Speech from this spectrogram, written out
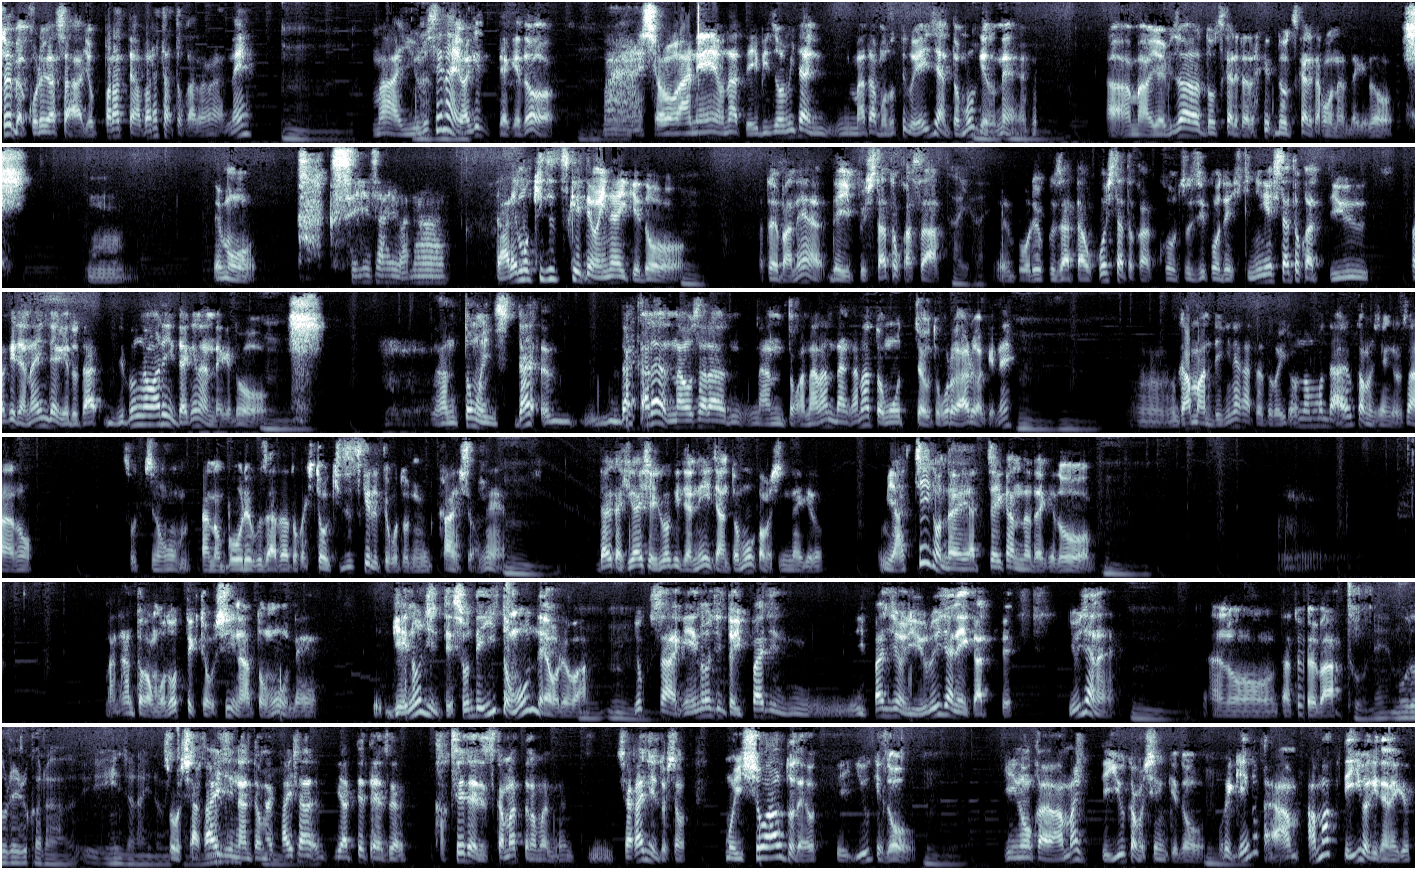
例えばこれがさ、酔っ払って暴れたとかならね、うん。うん。まあ許せないわけだけど、うんまあしょうがねえよなって、海老蔵みたいにまた戻ってくれいいじゃんと思うけどね。あまあ、海老蔵はどつかれた どつかれた方なんだけど、うん。でも、覚醒剤はな、誰も傷つけてはいないけど、うん。例えばね、レイプしたとかさ、はいはい。暴力沙汰を起こしたとか、交通事故でひき逃げしたとかっていうわけじゃないんだけど、だ自分が悪いだけなんだけど、うん。なんともいいだ、だからなおさらなんとかならんだんかなと思っちゃうところがあるわけね。うん。うん、我慢できなかったとかいろんな問題あるかもしれんけどさ、あの、そっちの、あの、暴力沙汰とか人を傷つけるってことに関してはね、うん。誰か被害者いるわけじゃねえじゃんと思うかもしれないけど、やっちゃいかんだやっちゃいかんなんだけど、うん。まあなんとか戻ってきてほしいなと思うね。芸能人ってそれでいいと思うんだよ、俺は。うんよくさ、芸能人と一般人、一般人より緩いじゃねえかって言うじゃない。うん。あの、例えば、そうね、戻れるからいいんじゃないの？そう、社会人なんてお前うん会社やってたやつが覚醒剤で捕まったらお前、社会人としてももう一生アウトだよって言うけど、うん。芸能界は甘いって言うかもしれんけど、うん俺芸能界は甘くていいわけじゃないけど、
